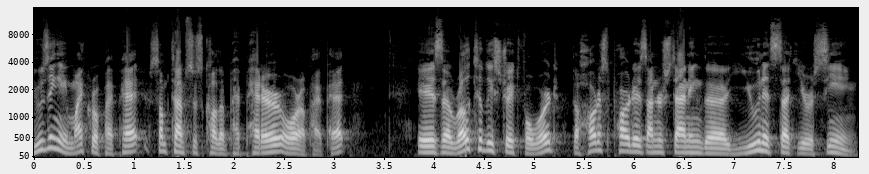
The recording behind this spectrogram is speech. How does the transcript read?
using a micropipette, sometimes just called a pipetter or a pipette, is uh, relatively straightforward. The hardest part is understanding the units that you're seeing.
